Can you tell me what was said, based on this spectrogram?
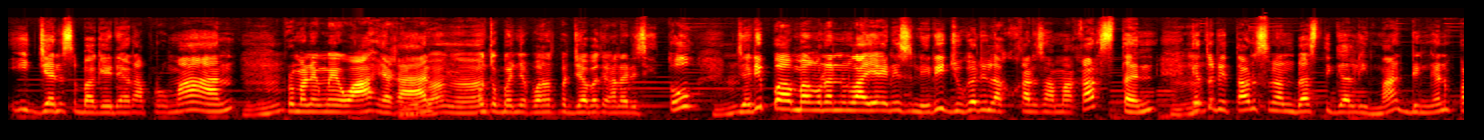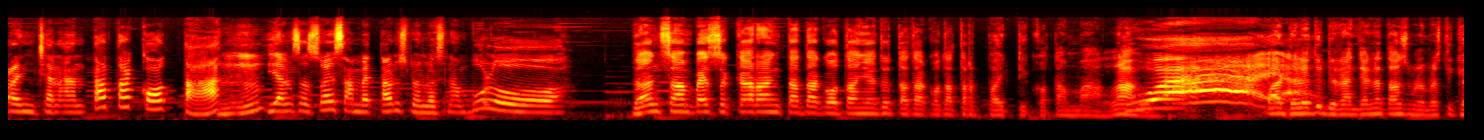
Ijen sebagai daerah perumahan, perumahan yang mewah ya kan. banget. Untuk banyak banget pejabat yang ada di situ. Jadi pembangunan wilayah ini sendiri juga dilakukan sama Karsten itu di tahun 1935 dengan perencanaan tata kota yang sesuai sampai tahun 1960. Dan sampai sekarang tata kotanya itu tata kota terbaik di kota Malang. Wah. Padahal itu dirancangnya tahun 1935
